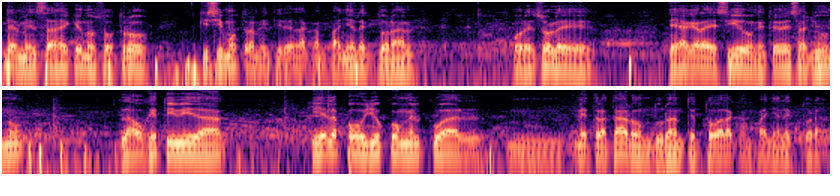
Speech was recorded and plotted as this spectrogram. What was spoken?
del mensaje que nosotros quisimos transmitir en la campaña electoral. Por eso le he agradecido en este desayuno la objetividad y el apoyo con el cual mm, me trataron durante toda la campaña electoral.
